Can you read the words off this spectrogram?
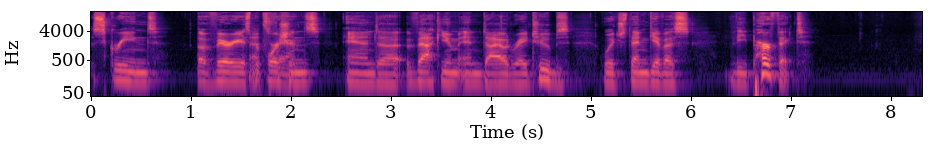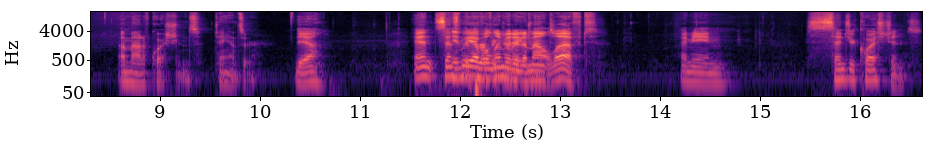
screens of various That's proportions and uh, vacuum and diode ray tubes, which then give us the perfect amount of questions to answer. Yeah. And since In we have a limited amount left, I mean, send your questions.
